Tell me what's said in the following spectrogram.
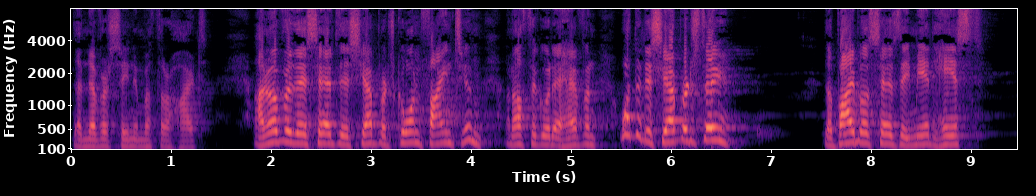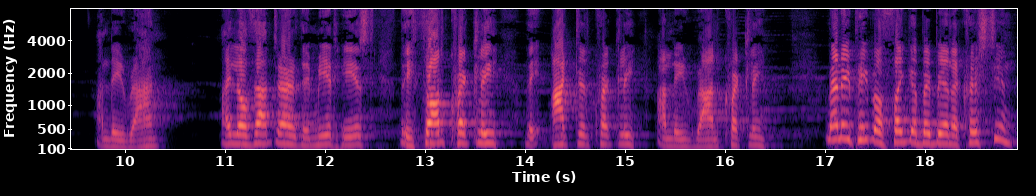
They've never seen him with their heart. And over they said to the shepherds, go and find him and off they go to heaven. What did the shepherds do? The Bible says they made haste and they ran. I love that there. They made haste. They thought quickly, they acted quickly, and they ran quickly. Many people think about being a Christian.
